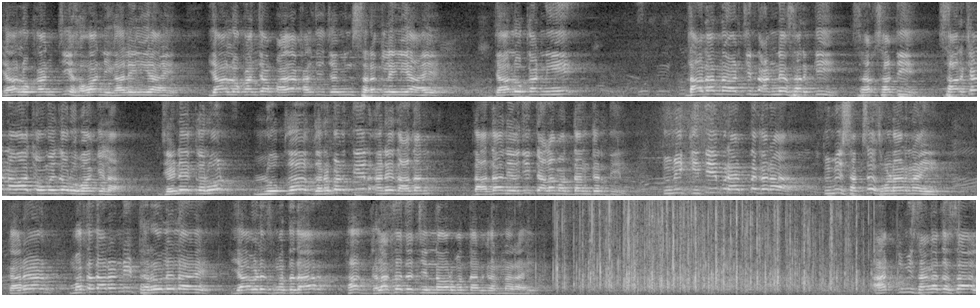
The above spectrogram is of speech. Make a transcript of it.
या लोकांची हवा निघालेली आहे. या लोकांच्या पायाखालची जमीन सरकलेली आहे. त्या लोकांनी दादांना अडचण आणण्यासारखी सा- साठी सारख्या नावाचा उमेदवार उभा केला. जेणेकरून लोक गडबडतील आणि दादा दादांऐवजी त्याला मतदान करतील. तुम्ही किती प्रयत्न करा तुम्ही सक्सेस होणार नाही. कारण मतदारांनी ठरवलेलं आहे यावेळेस मतदार हा ग्लासाच्या चिन्हावर मतदान करणार आहे. आज तुम्ही सांगत असाल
